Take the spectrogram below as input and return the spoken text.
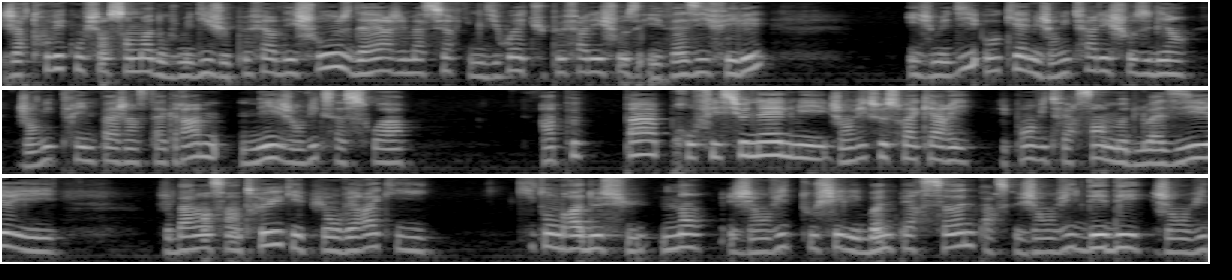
j'ai retrouvé confiance en moi, donc je me dis je peux faire des choses. Derrière, j'ai ma soeur qui me dit ouais, tu peux faire les choses et vas-y, fais-les. Et je me dis ok, mais j'ai envie de faire les choses bien. J'ai envie de créer une page Instagram, mais j'ai envie que ça soit un peu pas professionnel, mais j'ai envie que ce soit carré. J'ai pas envie de faire ça en mode loisir et je balance un truc et puis on verra qui, qui tombera dessus. Non, j'ai envie de toucher les bonnes personnes parce que j'ai envie d'aider, j'ai envie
